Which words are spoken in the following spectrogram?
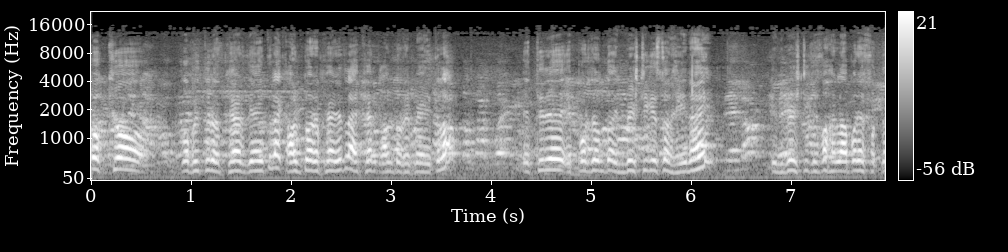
ପକ୍ଷଙ୍କ ଭିତରେ ଏଫଆଇଆର୍ ଦିଆଯାଇଥିଲା କାଉଣ୍ଟର ଏଫଆଇଆର୍ ହେଇଥିଲା ଏଫଆଇଆର୍ କାଉଣ୍ଟର ଏଫଆଇଆର୍ ହେଇଥିଲା ଏଥିରେ ଏପର୍ଯ୍ୟନ୍ତ ଇନଭେଷ୍ଟିଗେସନ୍ ହେଇନାହିଁ ଇନଭେଷ୍ଟିଗେସନ୍ ହେଲା ପରେ ସତ୍ୟ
